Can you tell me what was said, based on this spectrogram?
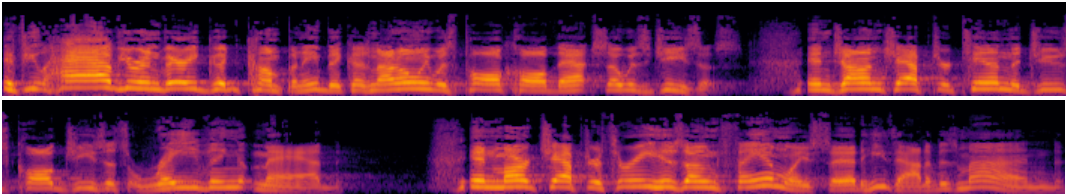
If you have, you're in very good company because not only was Paul called that, so was Jesus. In John chapter 10, the Jews called Jesus raving mad. In Mark chapter 3, his own family said he's out of his mind.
